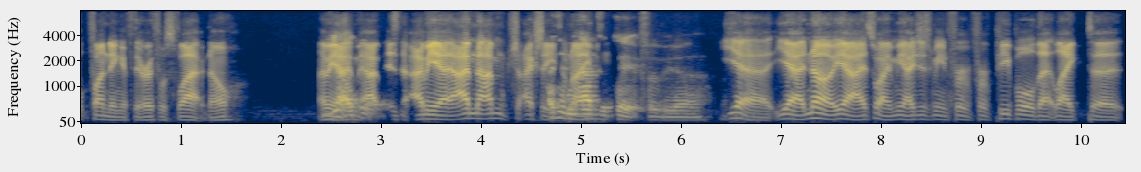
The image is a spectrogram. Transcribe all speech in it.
f- funding if the Earth was flat. No, I mean, Yeah, I, I I, mean, I'm not. I'm actually. I didn't not advocate for the. Uh, yeah, yeah, no, yeah, that's what I mean. I just mean for for people that like to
